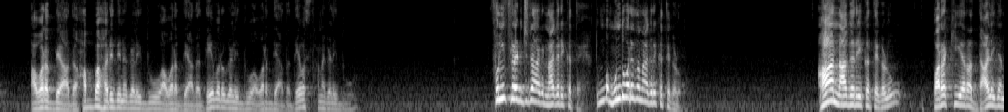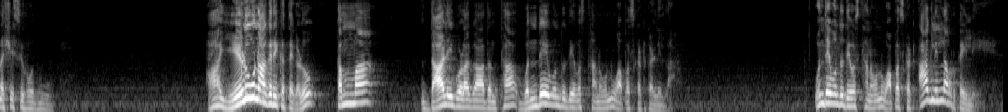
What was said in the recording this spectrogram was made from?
ಅವರದ್ದೇ ಆದ ಹಬ್ಬ ಹರಿದಿನಗಳಿದ್ವು ಅವರದ್ದೇ ಆದ ದೇವರುಗಳಿದ್ವು ಅವರದ್ದೇ ಆದ ದೇವಸ್ಥಾನಗಳಿದ್ವು ಫುಲ್ ಫ್ಲೆಡ್ಜ್ ನಾಗರಿಕತೆ, ತುಂಬ ಮುಂದುವರೆದ ನಾಗರಿಕತೆಗಳು. ಆ ನಾಗರಿಕತೆಗಳು ಪರಕೀಯರ ದಾಳಿಗೆ ನಶಿಸಿ ಹೋದವು. ಆ ಏಳೂ ನಾಗರಿಕತೆಗಳು ತಮ್ಮ ದಾಳಿಗೊಳಗಾದಂಥ ಒಂದೇ ಒಂದು ದೇವಸ್ಥಾನವನ್ನು ವಾಪಸ್ ಕಟ್ಕೊಳ್ಳಿಲ್ಲ. ಒಂದೇ ಒಂದು ದೇವಸ್ಥಾನವನ್ನು ವಾಪಸ್ ಕಟ್ ಆಗಲಿಲ್ಲ ಅವ್ರ ಕೈಲಿ.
